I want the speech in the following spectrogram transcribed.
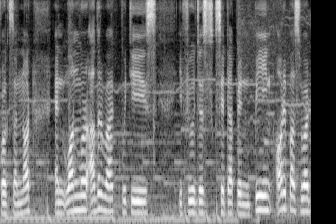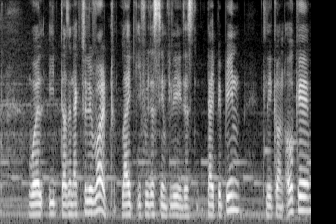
works or not. And one more other bug which is if you just set up a pin or a password well it doesn't actually work. Like if you just simply just type a pin click on ok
